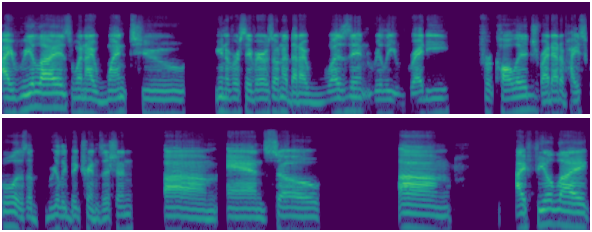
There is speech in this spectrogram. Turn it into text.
I realized when I went to University of Arizona that I wasn't really ready for college right out of high school. It was a really big transition. Um, and so um, I feel like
